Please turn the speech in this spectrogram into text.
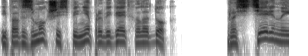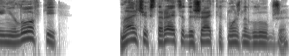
и по взмокшей спине пробегает холодок. Растерянный и неловкий, мальчик старается дышать как можно глубже.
